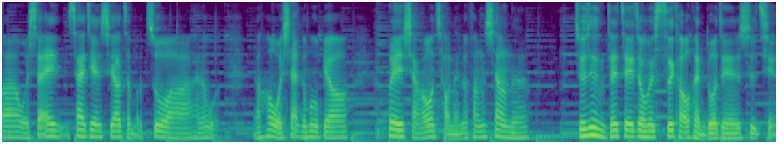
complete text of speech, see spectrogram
啊？我下一下一件事要怎么做啊？反正我，然后我下一个目标会想要朝哪个方向呢？就是你在这一周会思考很多这件事情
